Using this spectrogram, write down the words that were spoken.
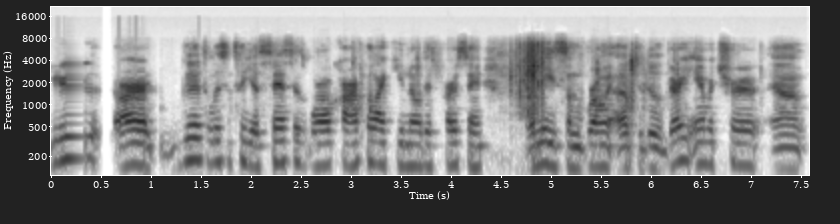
you are good to listen to your senses world card i feel like you know this person needs some growing up to do very immature um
